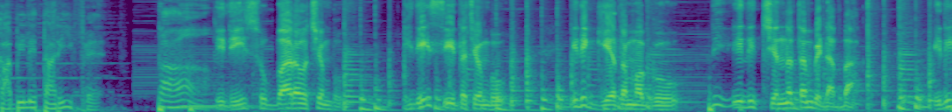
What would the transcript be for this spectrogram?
काबिले तारीफ़ है। ఇది సుబ్బారావు చెంబు ఇది సీత చెంబు ఇది గీత మగ్గు ఇది చిన్నతంబి డబ్బా ఇది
